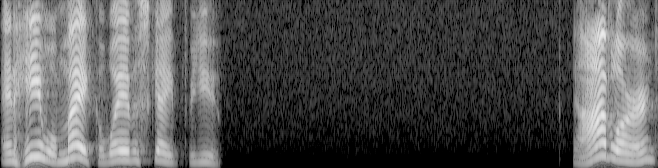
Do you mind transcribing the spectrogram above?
and He will make a way of escape for you. Now, I've learned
